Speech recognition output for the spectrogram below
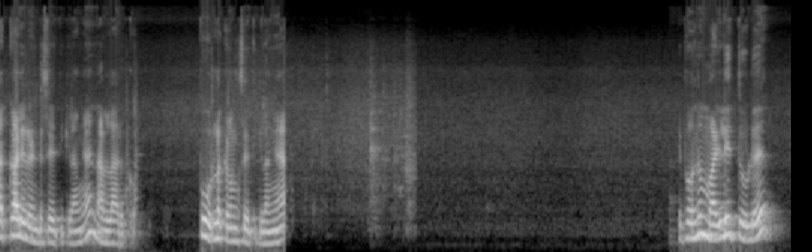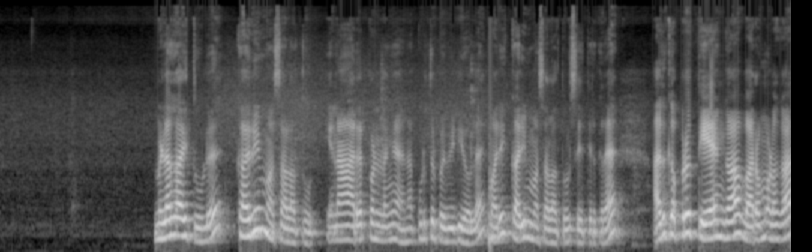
தக்காளி ரெண்டு சேர்த்திக்கலாங்க. நல்லாயிருக்கும் இப்போ உருளைக்கிழங்கு சேர்த்திக்கலாங்க. இப்போ வந்து மல்லித்தூள் மிளகாய்த்தூள் கறி மசாலா தூள். நான் அரை பண்ணலைங்க நான் கொடுத்துருப்ப வீடியோவில் இது மாதிரி கறி மசாலா தூள் சேர்த்துருக்குறேன். அதுக்கப்புறம் தேங்காய் வரமிளகா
